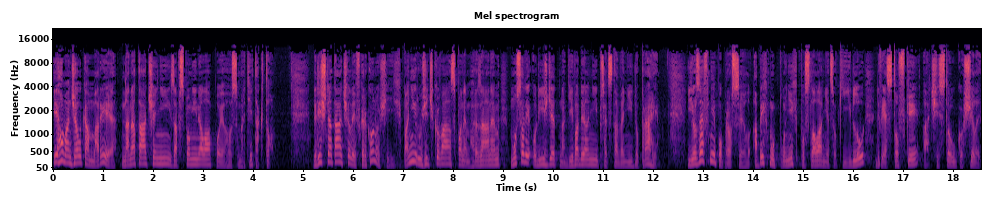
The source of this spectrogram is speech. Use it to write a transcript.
Jeho manželka Marie na natáčení zavzpomínala po jeho smrti takto. Když natáčeli v Krkonoších, paní Růžičková s panem Hrzánem museli odjíždět na divadelní představení do Prahy. Josef mě poprosil, abych mu po nich poslala něco k jídlu, dvě stovky a čistou košili.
